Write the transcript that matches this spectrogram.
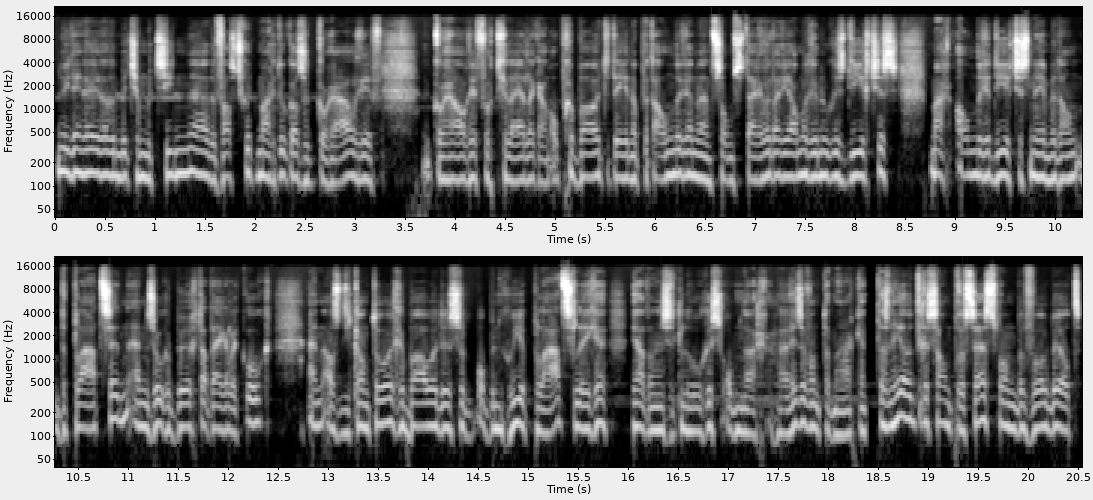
Nu, ik denk dat je dat een beetje moet zien, uh, de vastgoedmarkt ook als een koraalrif. Een koraalrif wordt geleidelijk aan opgebouwd, het een op het andere. En soms sterven daar jammer genoeg eens diertjes. Maar andere diertjes nemen dan de plaats in. En zo gebeurt dat eigenlijk ook. En als die kantoorgebouwen dus op een goede plaats liggen, ja, dan is het logisch om daar huizen van te maken. Dat is een heel interessant proces, want bijvoorbeeld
